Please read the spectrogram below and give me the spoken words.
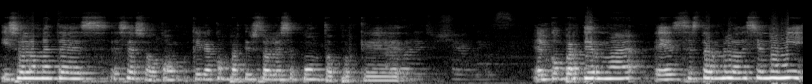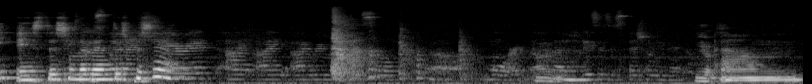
Y solamente es, es eso, quería compartir solo ese punto porque wanted to share this. El compartirme es estármelo diciendo a mí, este es un evento especial. Am,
